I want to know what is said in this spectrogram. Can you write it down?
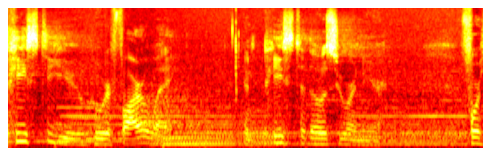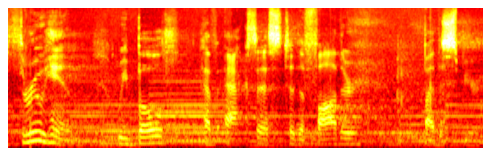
peace to you who are far away, and peace to those who are near. For through him we both have access to the Father by the Spirit.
